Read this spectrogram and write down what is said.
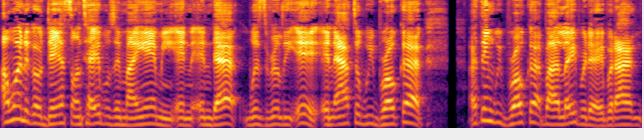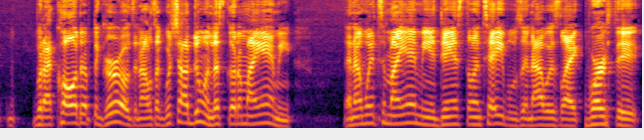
I wanted to go dance on tables in Miami and, and that was really it. And after we broke up, I think we broke up by Labor Day, but I but I called up the girls and I was like, What y'all doing? Let's go to Miami. And I went to Miami and danced on tables and I was like, worth it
